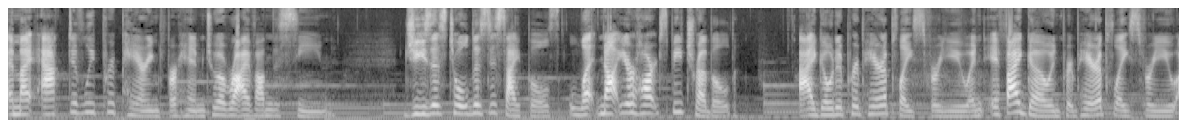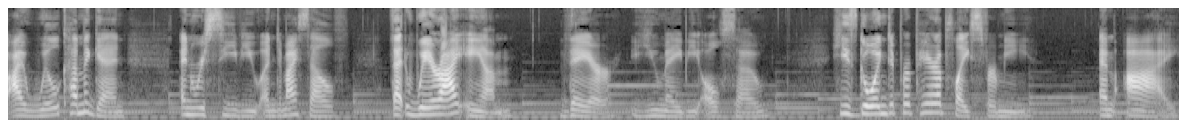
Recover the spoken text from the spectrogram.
Am I actively preparing for him to arrive on the scene? Jesus told his disciples, Let not your hearts be troubled. I go to prepare a place for you, and if I go and prepare a place for you, I will come again and receive you unto myself that where I am, there you may be also. He's going to prepare a place for me. Am I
